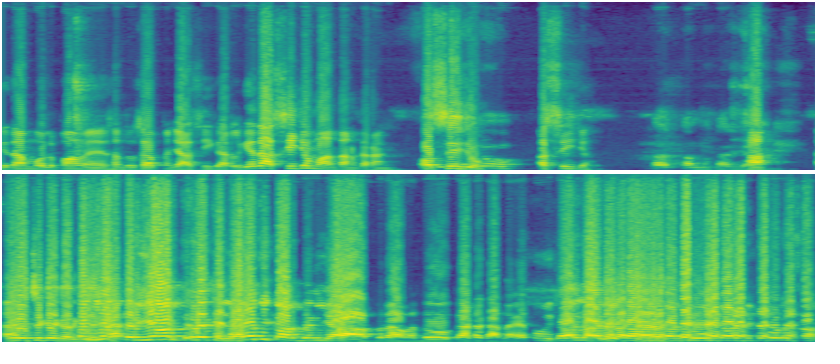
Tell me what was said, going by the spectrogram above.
ਇਹਦਾ ਮੁੱਲ ਭਾਵੇਂ ਸੰਧੂ ਸਾਹਿਬ 85 ਕਰ ਲਈਏ ਤਾਂ 80 ਚੋਂ ਮਾਨਤਾਨ ਕਰਾਂਗੇ। 80 ਜੋ 80 ਚ। ਕੰਮ ਕਰ ਜਾ। ਹਾਂ ਵਿੱਚ ਕੇ ਕਰ ਗਈ। 75000 ਤੇ ਵਿੱਚ ਪਹੁੰਚ ਹੀ ਕਰ ਦੇਣੀ ਜਾ ਭਰਾਵਾ ਦੋ ਘੱਟ ਕਰ ਲਾਇਆ ਤੂੰ ਜਾ ਜਾ ਕੇ ਕੰਮ ਕਰ ਦੋ ਕਰ ਦਿੱਤੋ ਰਸਾ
